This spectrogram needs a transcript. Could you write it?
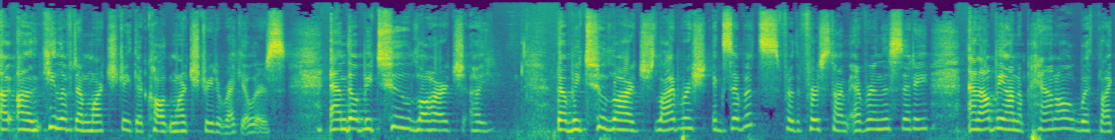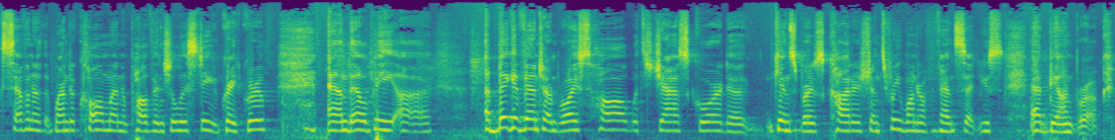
Uh, uh, he lived on Marsh Street. They're called Marsh Street Irregulars. And there'll be two large uh, There'll be two large library exhibits for the first time ever in the city, and I'll be on a panel with like seven of the Wanda Coleman and Paul Vangelisti, a great group, and there'll be uh, a big event on Royce Hall with jazz score to Ginsberg's Kaddish and three wonderful events at, at Beyond Baroque.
